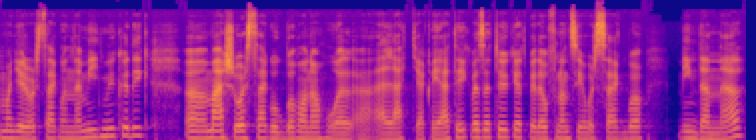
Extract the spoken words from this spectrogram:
Magyarországon nem így működik. Más országokban van, ahol ellátják a játékvezetőket, például Franciaországban mindennel.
